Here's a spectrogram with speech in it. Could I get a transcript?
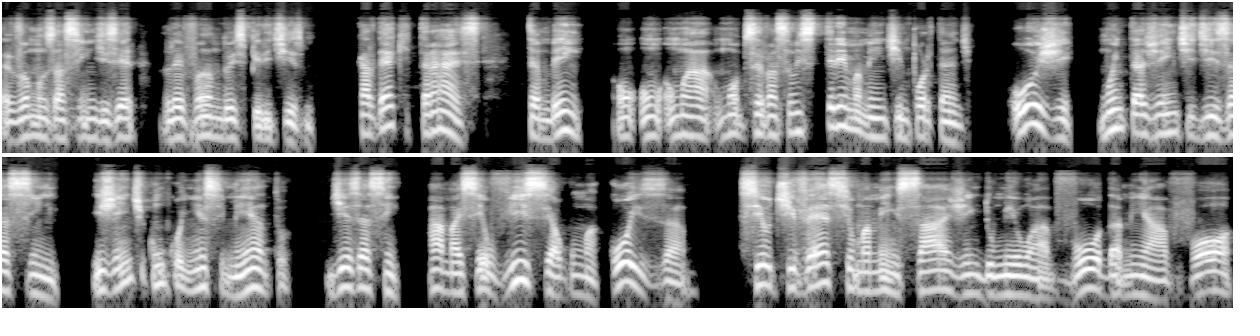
vamos assim dizer, levando o Espiritismo. Kardec traz também um, um, uma, uma observação extremamente importante. Hoje, muita gente diz assim, e gente com conhecimento diz assim: ah, mas se eu visse alguma coisa, se eu tivesse uma mensagem do meu avô, da minha avó,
